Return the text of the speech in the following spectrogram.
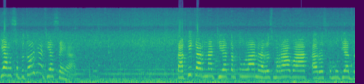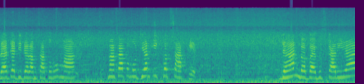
yang sebetulnya dia sehat. Tapi karena dia tertular harus merawat, harus kemudian berada di dalam satu rumah, maka kemudian ikut sakit. Dan Bapak Ibu sekalian,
